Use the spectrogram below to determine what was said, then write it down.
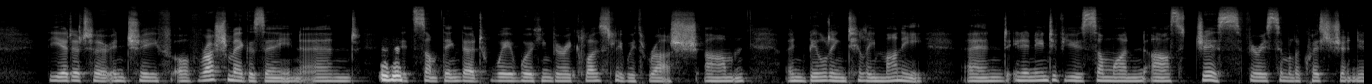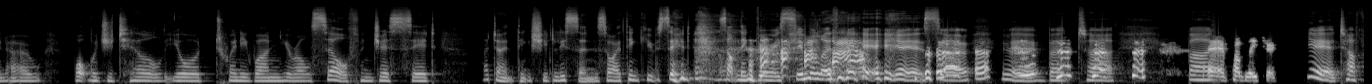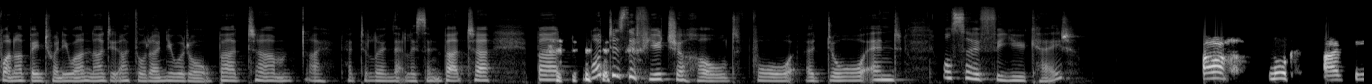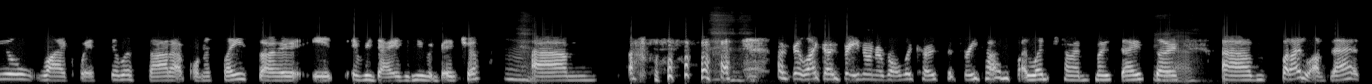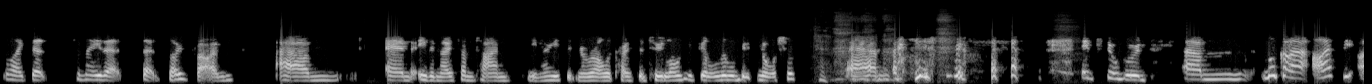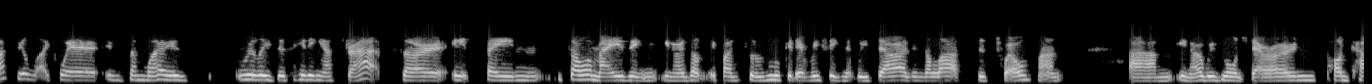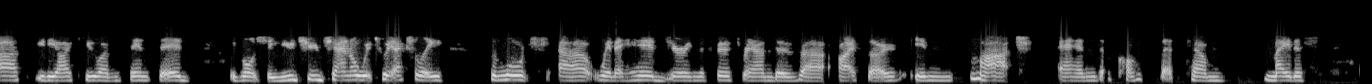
the editor in chief of RUSSH magazine, and mm-hmm. it's something that we're working very closely with RUSSH um, in building Tilly Money. And in an interview, someone asked Jess very similar question. You know, what would you tell your 21 year old self? And Jess said, I don't think she'd listen. So I think you've said something very similar there. yeah. So yeah, but uh, but yeah, probably true. Yeah, tough one. I've been 21. I did. I thought I knew it all, but um, I had to learn that lesson. But uh, but what does the future hold for Adore and also for you, Kate? Oh, look, I feel like we're still a startup, honestly. So it's every day is a new adventure. Mm. Um, I feel like I've been on a roller coaster three times by lunchtime most days. So, yeah. um, but I love that. Like that's to me, that's that's so fun. Um, and even though sometimes you know you sit in a roller coaster too long, you feel a little bit nauseous. Um, it's still good. Um, look, I I feel, I feel like we're in some ways really just hitting our straps. So it's been so amazing, you know, if I sort of look at everything that we've done in the last just 12 months, um, you know, we've launched our own podcast, Beauty IQ Uncensored. We've launched a YouTube channel, which we actually, the launch uh, went ahead during the first round of uh, ISO in March. And of course, that um, made us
